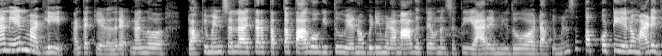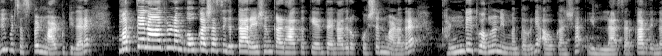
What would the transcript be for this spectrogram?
ನಾನು ಏನು ಮಾಡಲಿ ಅಂತ ಕೇಳಿದ್ರೆ ನಾನು ಡಾಕ್ಯುಮೆಂಟ್ಸ್ ಎಲ್ಲ ಈ ಥರ ತಪ್ಪು ತಪ್ಪು ಆಗೋಗಿತ್ತು. ಏನೋ ಬಿಡಿ ಮೇಡಮ್ ಆಗುತ್ತೆ ಒಂದೊಂದ್ಸತಿ. ಯಾರೇನಿದು ಡಾಕ್ಯುಮೆಂಟ್ಸ್ ತಪ್ಪು ಕೊಟ್ಟು ಏನೋ ಮಾಡಿದ್ವಿ ಬಟ್ ಸಸ್ಪೆಂಡ್ ಮಾಡಿಬಿಟ್ಟಿದ್ದಾರೆ. ಮತ್ತೇನಾದರೂ ನಮ್ಗೆ ಅವಕಾಶ ಸಿಗುತ್ತಾ ರೇಷನ್ ಕಾರ್ಡ್ ಹಾಕಕ್ಕೆ ಅಂತ ಏನಾದರೂ ಕ್ವಶನ್ ಮಾಡಿದ್ರೆ ಖಂಡಿತವಾಗ್ಲೂ ನಿಮ್ಮಂಥವ್ರಿಗೆ ಅವಕಾಶ ಇಲ್ಲ. ಸರ್ಕಾರದಿಂದ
